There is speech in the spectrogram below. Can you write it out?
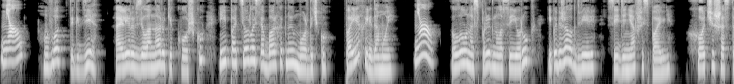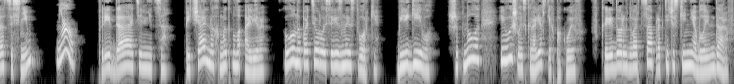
Мяу. Вот ты где. Алира взяла на руки кошку и потерлась о бархатную мордочку. Поехали домой. Мяу. Луна спрыгнула с ее рук и побежала к двери, соединявшей спальни. Хочешь остаться с ним? Мяу. Предательница. Печально хмыкнула Алира. Луна потерлась о резные створки. «Береги его!» – шепнула и вышла из королевских покоев. В коридорах дворца практически не было индаров,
